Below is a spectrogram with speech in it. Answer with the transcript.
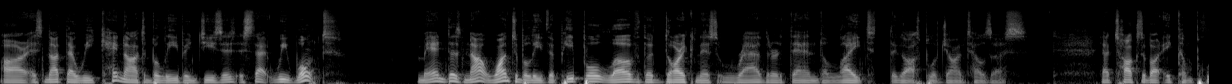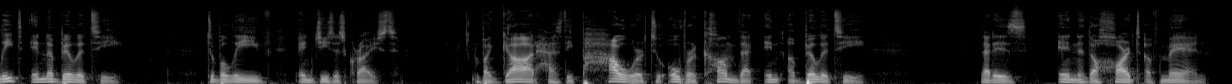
are it's not that we cannot believe in Jesus, it's that we won't. Man does not want to believe. The people love the darkness rather than the light, the Gospel of John tells us. That talks about a complete inability to believe in Jesus Christ. But God has the power to overcome that inability that is in the heart of man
